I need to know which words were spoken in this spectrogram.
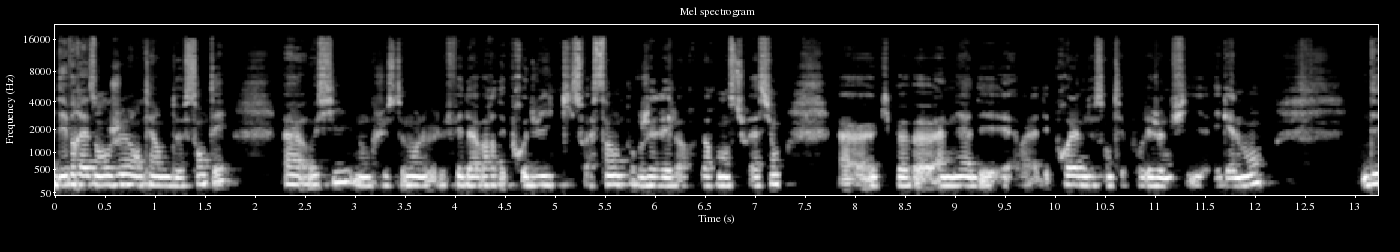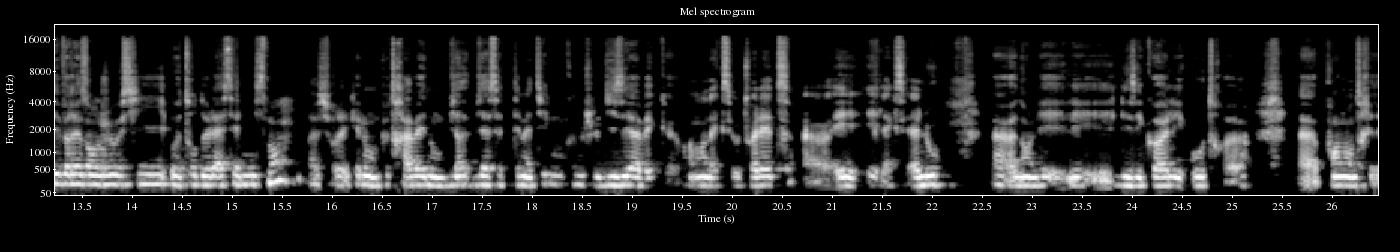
des vrais enjeux en termes de santé euh, aussi. Donc justement le, fait d'avoir des produits qui soient sains pour gérer leur, leur menstruation, euh, qui peuvent amener à des, voilà, des problèmes de santé pour les jeunes filles également. Des vrais enjeux aussi autour de l'assainissement euh, sur lesquels on peut travailler donc via, cette thématique, comme je le disais, avec euh, vraiment l'accès aux toilettes euh, et, l'accès à l'eau dans les, les, les, écoles et autres points d'entrée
